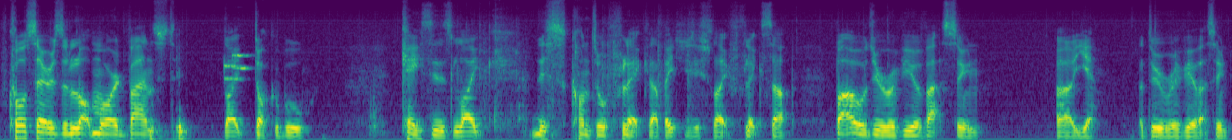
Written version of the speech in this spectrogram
Of course, there is a lot more advanced, like dockable cases like this contour flick that basically just like flicks up. But I will do a review of that soon. Uh, yeah, I'll do a review of that soon.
